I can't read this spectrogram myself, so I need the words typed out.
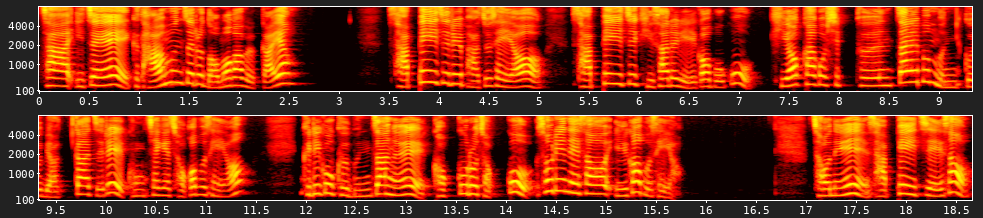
자, 이제 그 다음 문제로 넘어가 볼까요? 4페이지를 봐주세요. 4페이지 기사를 읽어보고 기억하고 싶은 짧은 문구 몇 가지를 공책에 적어보세요. 그리고 그 문장을 거꾸로 적고 소리내서 읽어보세요. 저는 4페이지에서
